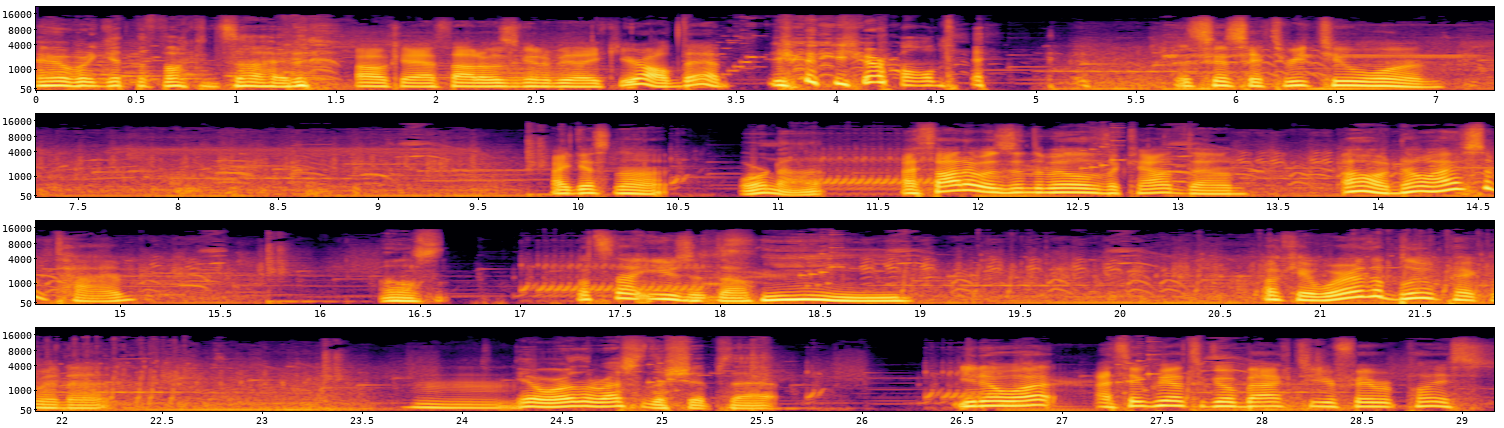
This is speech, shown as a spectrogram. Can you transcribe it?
Everybody get the fuck inside. Okay, I thought it was gonna be like you're all dead. You're all dead. It's gonna say three, two, one. I guess not. Or not. I thought it was in the middle of the countdown. Oh no, I have some time. S- Let's not use it though. hmm. Okay, where are the blue Pikmin at? Hmm. Yeah, where are the rest of the ships at? You know what? I think we have to go back to your favorite place.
